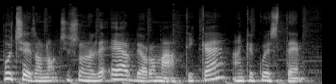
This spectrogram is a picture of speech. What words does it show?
Poi ci sono le erbe aromatiche, anche queste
